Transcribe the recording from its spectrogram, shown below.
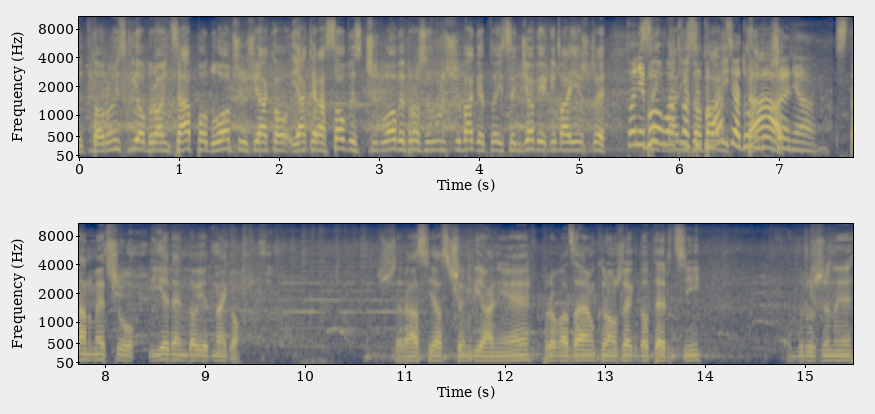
y, toruński obrońca podłączył się jako jak rasowy skrzydłowy. Proszę zwrócić uwagę, tutaj sędziowie chyba jeszcze To nie była łatwa sytuacja do Tak, uderzenia. Stan meczu 1 do 1. Jeszcze raz Jastrzębianie wprowadzają krążek do tercji drużyny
